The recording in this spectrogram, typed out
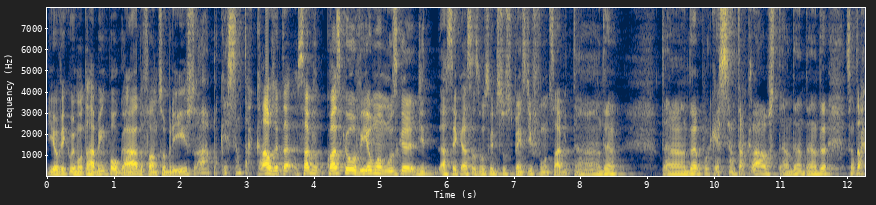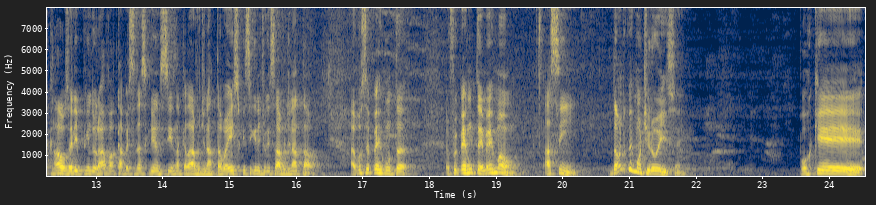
e eu vi que o irmão estava bem empolgado falando sobre isso. Ah, porque Santa Claus, tá... sabe? Quase que eu ouvia uma música de. Assim, essas músicas de suspense de fundo, sabe? Tanda, tanda, porque Santa Claus, tanda, tanda. Santa Claus, ele pendurava a cabeça das criancinhas naquela árvore de Natal. É isso que significa essa árvore de Natal. Aí você pergunta. Eu fui perguntei, meu irmão, assim, de onde que o irmão tirou isso, hein? Porque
